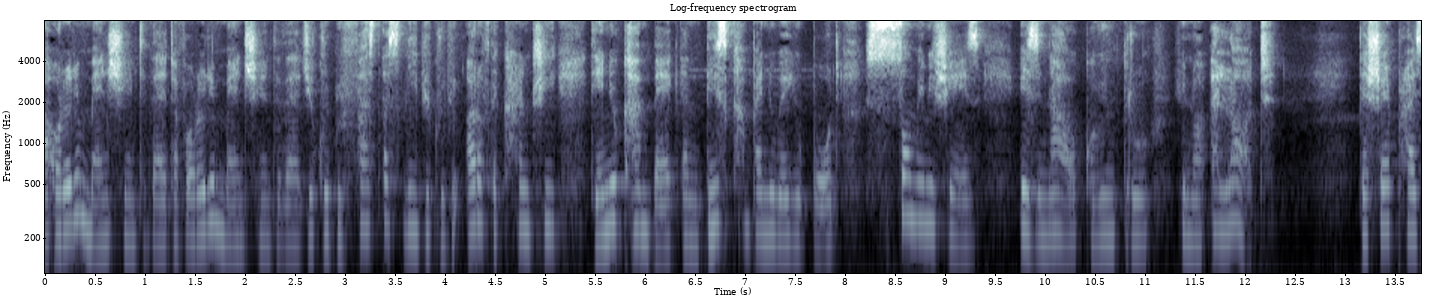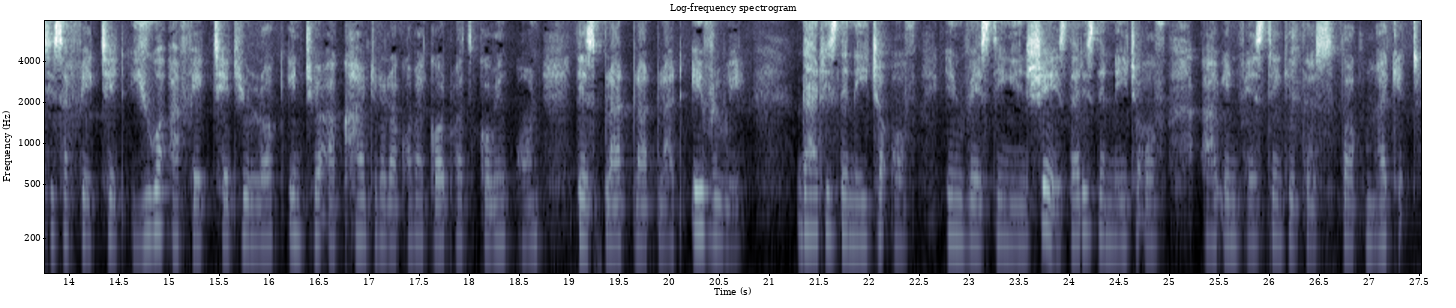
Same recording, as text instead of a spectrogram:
I already mentioned that. I've already mentioned that you could be fast asleep, you could be out of the country, then you come back, and this company where you bought so many shares is now going through, you know, a lot. The share price is affected, you are affected, you log into your account, and you know, like, oh my god, what's going on? There's blood, blood, blood everywhere. That is the nature of investing in shares. That is the nature of uh, investing in the stock market.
